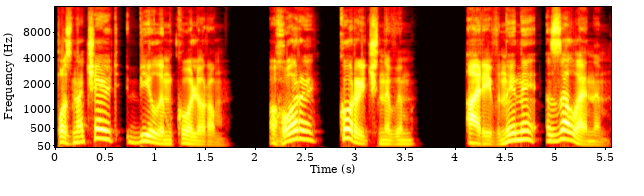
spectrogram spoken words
позначають білим кольором, гори коричневим, а рівнини зеленим.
